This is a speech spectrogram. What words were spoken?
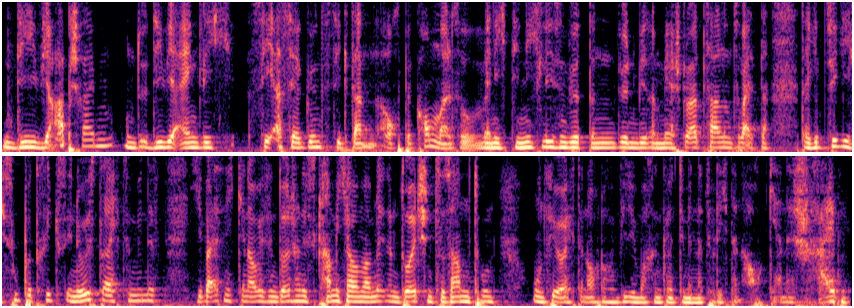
die wir abschreiben und die wir eigentlich sehr, sehr günstig dann auch bekommen. Also wenn ich die nicht lesen würde, dann würden wir dann mehr Steuer zahlen und so weiter. Da gibt es wirklich super Tricks, in Österreich zumindest. Ich weiß nicht genau, wie es in Deutschland ist, kann mich aber mal mit einem Deutschen zusammentun und für euch dann auch noch ein Video machen, könnt ihr mir natürlich dann auch gerne schreiben.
